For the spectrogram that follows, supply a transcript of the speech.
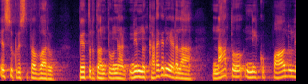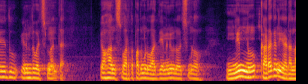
యేసుక్రీస్తు ప్రభువారు పేతురుతో అంటూ ఉన్నాడు నిన్ను కడగని ఎడల నాతో నీకు పాలు లేదు ఎనిమిది వచ్చిన అంటారు. యోహాన్ స్వార్థ పదమూడు అధ్యాయం ఎనిమిది వచ్చంలో నిన్ను కడగని ఎడల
